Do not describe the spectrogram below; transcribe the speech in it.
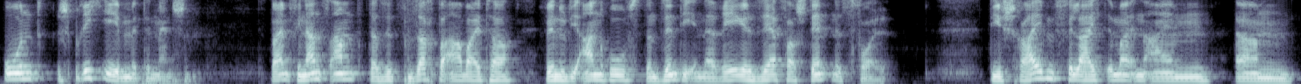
Und sprich eben mit den Menschen. Beim Finanzamt, da sitzen Sachbearbeiter, wenn du die anrufst, dann sind die in der Regel sehr verständnisvoll. Die schreiben vielleicht immer in einem ähm,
